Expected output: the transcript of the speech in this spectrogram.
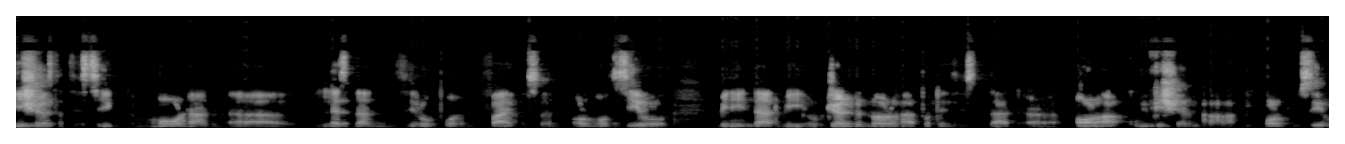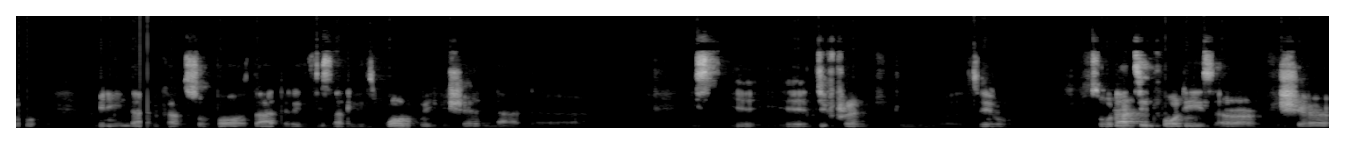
Fisher statistic more than uh, less than 0.5 percent, almost zero, meaning that we reject the null hypothesis that uh, all our coefficients are equal to zero, meaning that we can suppose that there exists at least one coefficient that different to zero. So that's it for this uh, Fisher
